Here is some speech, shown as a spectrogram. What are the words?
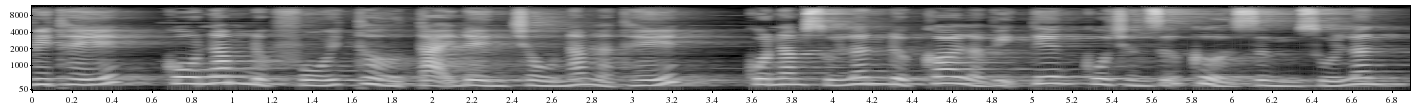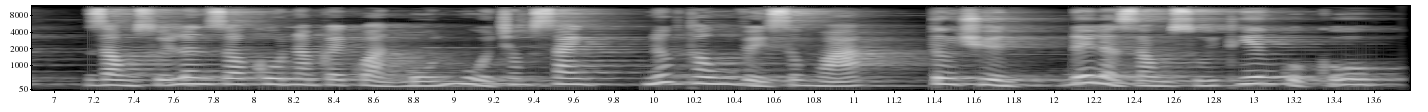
Vì thế, cô Năm được phối thờ tại đền chầu Năm là thế. Cô Năm Suối Lân được coi là vị tiên cô trấn giữ cửa rừng Suối Lân. Dòng suối Lân do cô Năm cai quản bốn mùa trong xanh, nước thông về sông Hóa. Tương truyền, đây là dòng suối thiêng của cô,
